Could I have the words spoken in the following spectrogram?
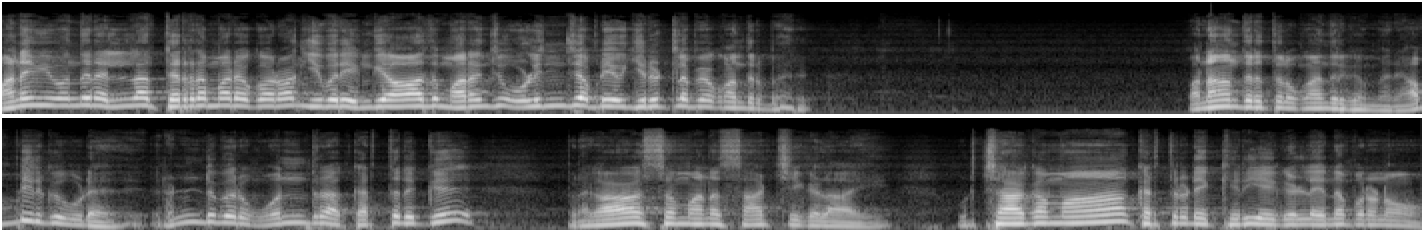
மனைவி வந்து எல்லாம் திற மாதிரி உட்காருவாங்க. இவர் எங்கேயாவது மறைஞ்சு ஒளிஞ்சு அப்படியே இருட்டில் போய் உட்காந்துருப்பாரு வனாந்திரத்தில் உட்காந்துருக்க மாதிரி. அப்படி இருக்கக்கூடாது. ரெண்டு பேரும் ஒன்றாக கர்த்தருக்கு பிரகாசமான சாட்சிகளாய் உற்சாகமாக கர்த்தருடைய கிரியைகள் என்ன பண்ணணும்?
